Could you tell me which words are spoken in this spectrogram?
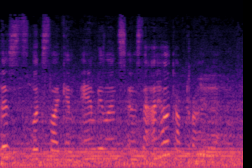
This looks like an ambulance and it's not a helicopter behind it.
